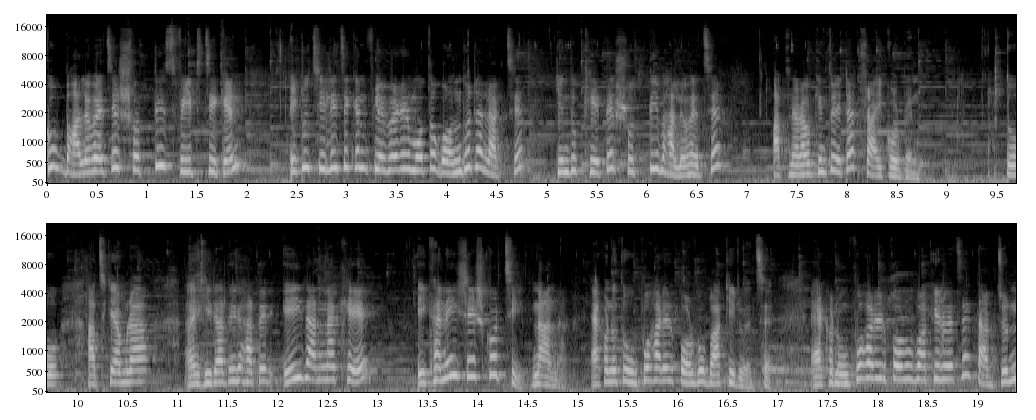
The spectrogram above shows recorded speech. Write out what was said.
খুব ভালো হয়েছে সত্যি সুইট চিকেন একটু চিলি চিকেন ফ্লেভারের মতো গন্ধটা লাগছে। কিন্তু খেতে সত্যি ভালো হয়েছে। আপনারাও কিন্তু এটা ট্রাই করবেন। তো আজকে আমরা হীরাদির হাতের এই রান্না খেয়ে এখানেই শেষ করছি। না না এখনও তো উপহারের পর্ব বাকি রয়েছে। এখনও উপহারের পর্ব বাকি রয়েছে, তার জন্য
